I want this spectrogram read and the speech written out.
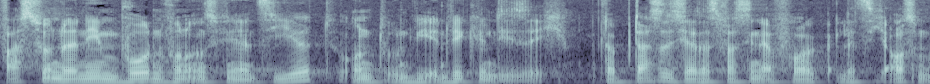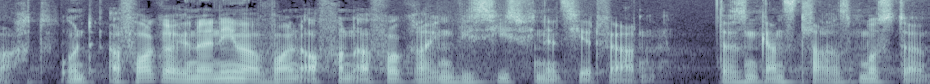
Was für Unternehmen wurden von uns finanziert und, und wie entwickeln die sich? Ich glaube, das ist ja das, was den Erfolg letztlich ausmacht. Und erfolgreiche Unternehmer wollen auch von erfolgreichen VCs finanziert werden. Das ist ein ganz klares Muster.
